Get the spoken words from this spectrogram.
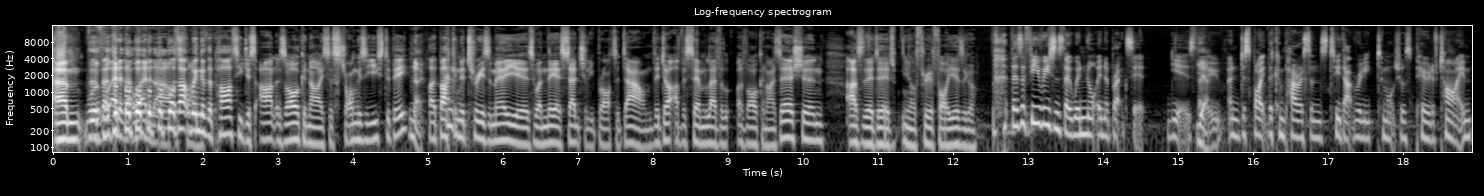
Um, we'll, we'll but, but, but, that, but that wing of the party just aren't as organised, as strong as it used to be. No. Like back and in the Theresa May years when they essentially brought it down, they don't have the same level of organisation as they did, you know, three or four years ago. There's a few reasons though we're not in a Brexit years though, yeah. and despite the comparisons to that really tumultuous period of time,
